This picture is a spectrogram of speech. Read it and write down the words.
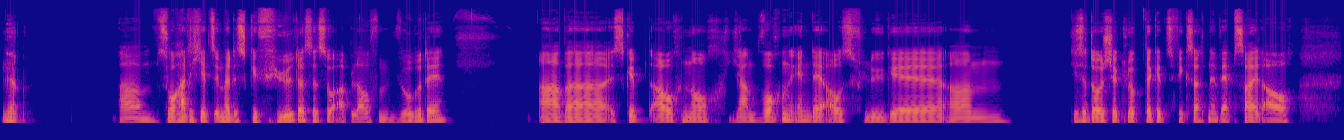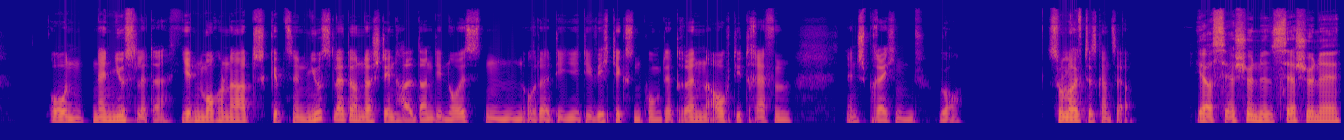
Ja. Ähm, so hatte ich jetzt immer das Gefühl, dass es so ablaufen würde. Aber es gibt auch noch ja, am Wochenende Ausflüge. Ähm, dieser deutsche Club, da gibt es, wie gesagt, eine Website auch und einen Newsletter. Jeden Monat gibt es einen Newsletter und da stehen halt dann die neuesten oder die, die wichtigsten Punkte drin, auch die Treffen entsprechend. Ja, so läuft das Ganze ab. Ja, sehr schön. Eine sehr schöne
